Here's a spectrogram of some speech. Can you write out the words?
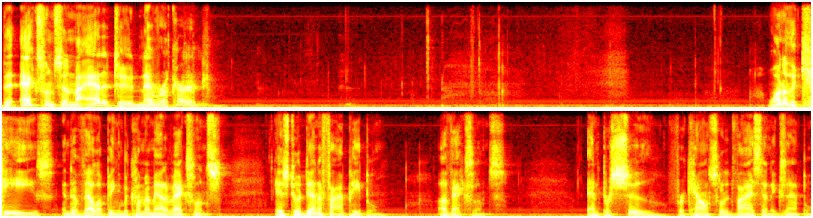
that excellence in my attitude never occurred. One of the keys in developing and becoming a man of excellence is to identify people of excellence and pursue for counsel, advice, and example.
